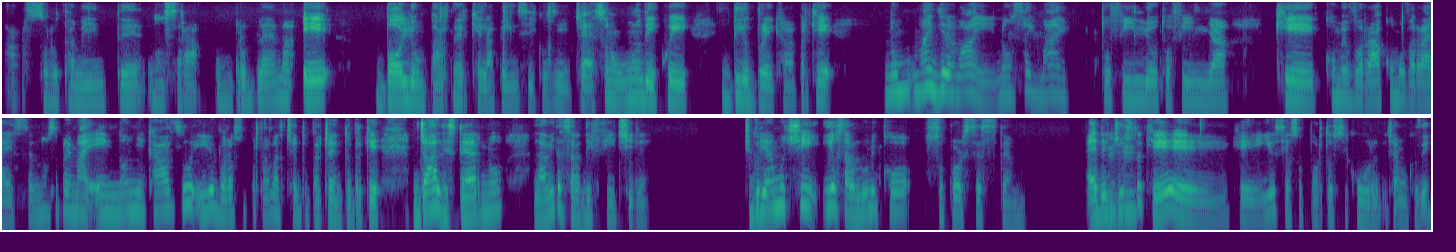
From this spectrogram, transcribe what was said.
assolutamente non sarà un problema e voglio un partner che la pensi così. Cioè, sono uno dei quei deal breaker perché non mai dire mai, non sai mai tuo figlio, tua figlia che come vorrà, come vorrà essere, non saprai mai e in ogni caso io vorrò supportarla al 100% perché già all'esterno la vita sarà difficile. Figuriamoci, io sarò l'unico support system ed è Mhm. giusto che, che io sia supporto sicuro, diciamo così.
